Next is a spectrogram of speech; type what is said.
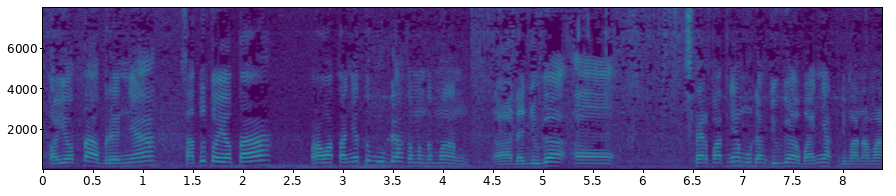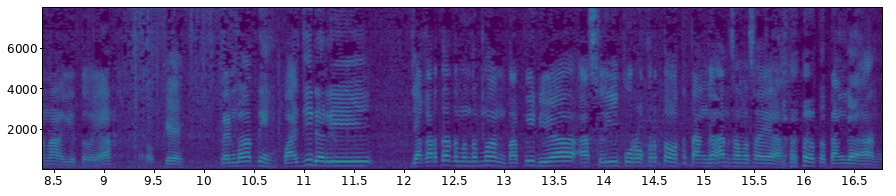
Toyota brandnya satu Toyota perawatannya tuh mudah teman-teman Eh, dan juga eh, spare partnya mudah juga banyak di mana-mana gitu ya. Oke. Keren banget nih. Pak Haji dari Jakarta teman-teman, tapi dia asli Purwokerto, tetanggaan sama saya, tetanggaan.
